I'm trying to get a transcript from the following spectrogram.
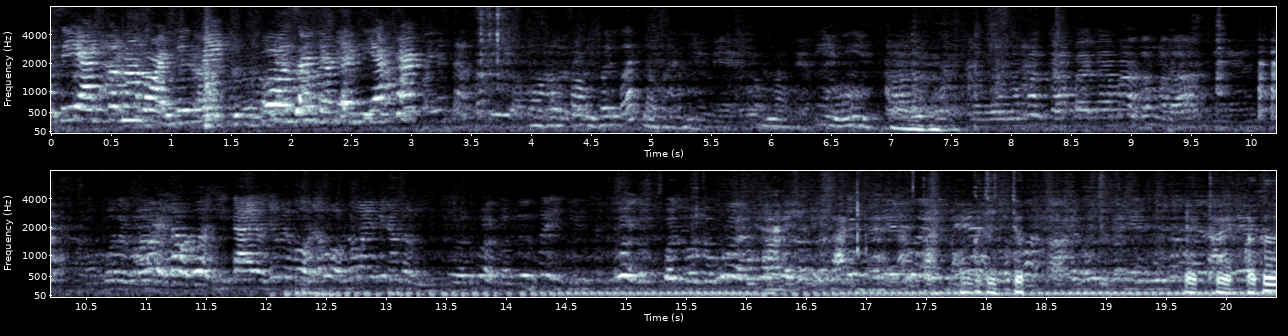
บสี่อันก็มาร้อยหนึ่งแม่โอ้ใช่อยากได้เลี้ยงคักผม ก็คือ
